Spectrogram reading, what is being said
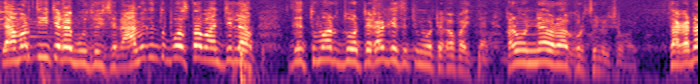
যে আমার তো এই টাকায় বুঝ হয়েছে না। আমি কিন্তু প্রস্তাব আনছিলাম যে তোমার যে টাকা গেছে তুমি ও টাকা পাইতে। কারণ অন্যায় ওরা করছিল ওই সময়। টাকাটা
